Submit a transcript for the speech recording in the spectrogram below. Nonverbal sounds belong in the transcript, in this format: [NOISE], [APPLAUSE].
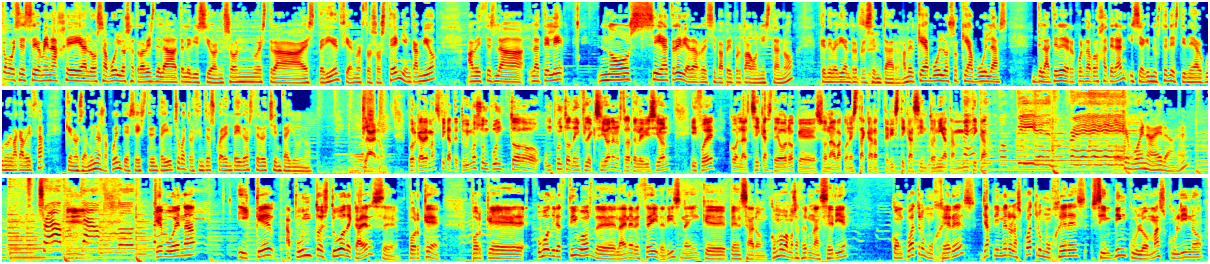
cómo es ese homenaje a los abuelos a través de la televisión. Son nuestra experiencia, nuestro sostén y en cambio a veces la, la tele no se atreve a darle ese papel protagonista, ¿no? Que deberían representar. A ver qué abuelos o qué abuelas de la tele le recuerda a Borja Terán y si alguien de ustedes tiene alguno en la cabeza, que nos llame y nos lo cuente. 638-442-081. Claro, porque además, fíjate, tuvimos un punto, un punto de inflexión en nuestra televisión y fue con las chicas de oro que sonaba con esta característica sintonía tan mítica. Qué buena era, ¿eh? Qué buena y qué a punto estuvo de caerse. ¿Por qué? Porque hubo directivos de la NBC y de Disney que pensaron, ¿cómo vamos a hacer una serie con cuatro mujeres? Ya primero las cuatro mujeres sin vínculo masculino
